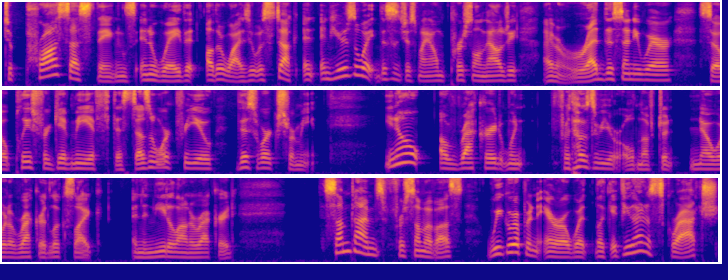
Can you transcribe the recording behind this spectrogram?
to process things in a way that otherwise it was stuck. And, and here's the way this is just my own personal analogy. I haven't read this anywhere, so please forgive me if this doesn't work for you. This works for me. You know, a record, when for those of you who are old enough to know what a record looks like and a needle on a record, sometimes for some of us, we grew up in an era where, like, if you had a scratch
